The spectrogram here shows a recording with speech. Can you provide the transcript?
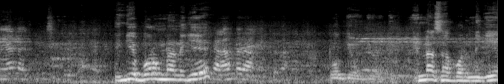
மேல குளிச்சுட்டு இருக்காங்க. எங்கே போறோம்னா இன்னைக்கு ஓகே ஓகே ஓகே. என்ன சாப்பாடு இன்னைக்கு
